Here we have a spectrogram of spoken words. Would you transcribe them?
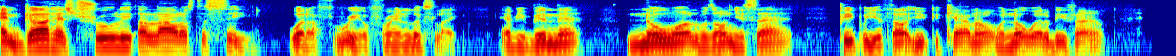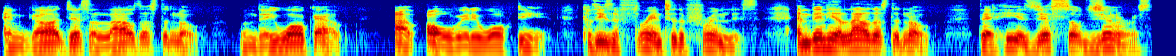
And God has truly allowed us to see what a real friend looks like. Have you been there? No one was on your side. People you thought you could count on were nowhere to be found. And God just allows us to know when they walk out, I've already walked in. Because He's a friend to the friendless. And then He allows us to know that He is just so generous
